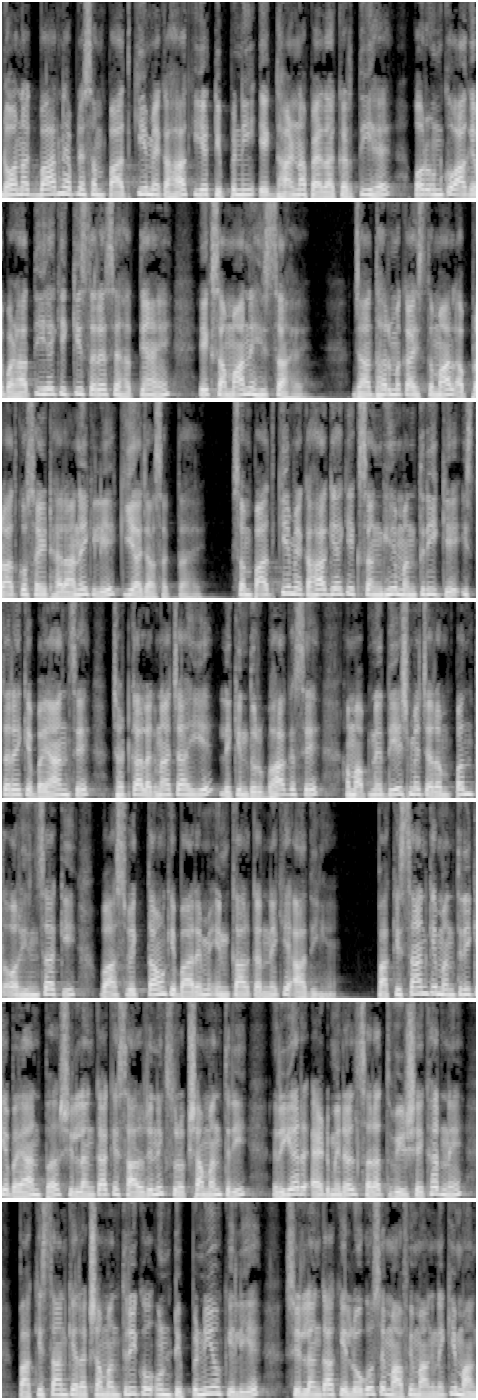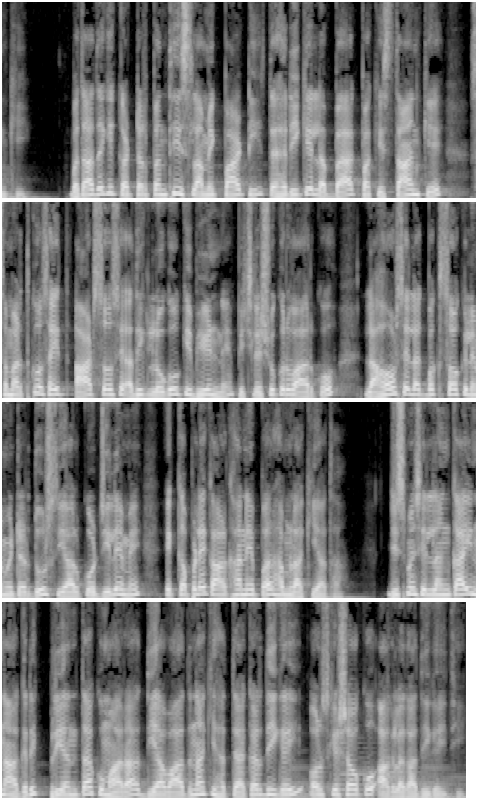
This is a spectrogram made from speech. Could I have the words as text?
डॉन अखबार ने अपने संपादकीय में कहा कि यह टिप्पणी एक धारणा पैदा करती है और उनको आगे बढ़ाती है कि किस तरह से हत्याएँ एक सामान्य हिस्सा है, जहाँ धर्म का इस्तेमाल अपराध को सही ठहराने के लिए किया जा सकता है। संपादकीय में कहा गया कि एक संघीय मंत्री के इस तरह के बयान से झटका लगना चाहिए, लेकिन दुर्भाग्य से हम अपने देश में चरमपंथ और हिंसा की वास्तविकताओं के बारे में इनकार करने के आदि हैं। पाकिस्तान के मंत्री के बयान पर श्रीलंका के सार्वजनिक सुरक्षा मंत्री रियर एडमिरल शरत वीरशेखर ने पाकिस्तान के रक्षा मंत्री को उन टिप्पणियों के लिए श्रीलंका के लोगों से माफ़ी मांगने की मांग की। बता दें कि कट्टरपंथी इस्लामिक पार्टी तहरीके लब्बैक पाकिस्तान के समर्थकों सहित 800 से अधिक लोगों की भीड़ ने पिछले शुक्रवार को लाहौर से लगभग 100 किलोमीटर दूर सियालकोट ज़िले में एक कपड़े कारखाने पर हमला किया था, जिसमें श्रीलंकाई नागरिक प्रियंता कुमारा दियावादना की हत्या कर दी गई और उसके शव को आग लगा दी गई थी।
